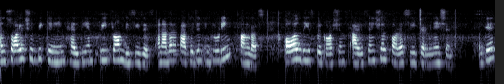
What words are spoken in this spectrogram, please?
and soil should be clean, healthy and free from diseases and other pathogen including fungus. All these precautions are essential for a seed germination. Okay.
